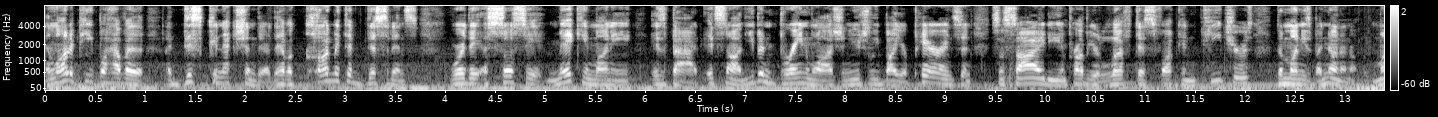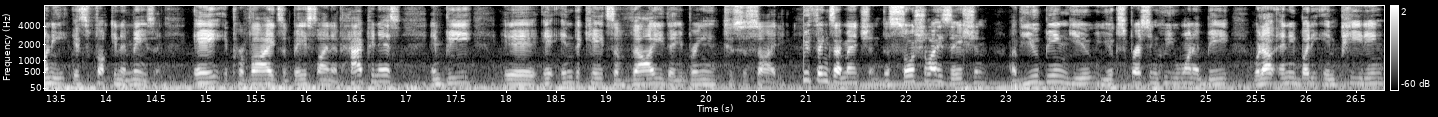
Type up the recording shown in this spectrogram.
And a lot of people have a, a disconnection there. They have a cognitive dissonance where they associate making money is bad. It's not. You've been brainwashed and usually by your parents and society and probably your leftist fucking teachers, the money's bad. No, no, no. Money is fucking amazing. A, it provides a baseline of happiness, and B, it, it indicates a value that you're bringing to society. Two things I mentioned, the socialization of you being you, you expressing who you want to be without anybody impeding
